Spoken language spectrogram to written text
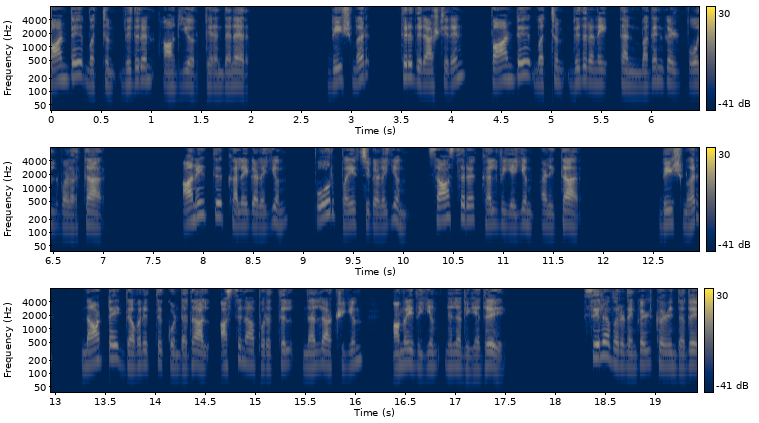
பாண்டு மற்றும் விதுரன் ஆகியோர் பிறந்தனர். பீஷ்மர் திருதராஷ்டிரன் பாண்டு மற்றும் விதுரனை தன் மகன்கள் போல் வளர்த்தார். அனைத்து கலைகளையும் போர் பயிற்சிகளையும் சாஸ்திர கல்வியையும் அளித்தார். பீஷ்மர் நாட்டை கவனித்துக் கொண்டதால் அஸ்தினாபுரத்தில் நல்லாட்சியும் அமைதியும் நிலவியது. சில வருடங்கள் கழிந்தது.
